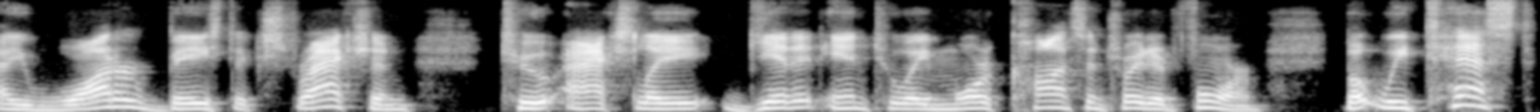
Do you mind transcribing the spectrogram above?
a water based extraction to actually get it into a more concentrated form. But we test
